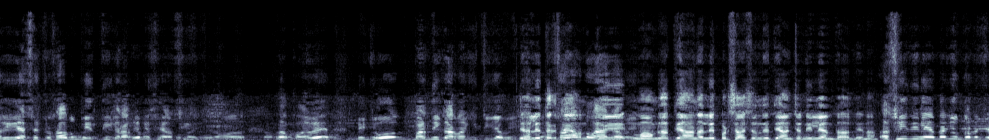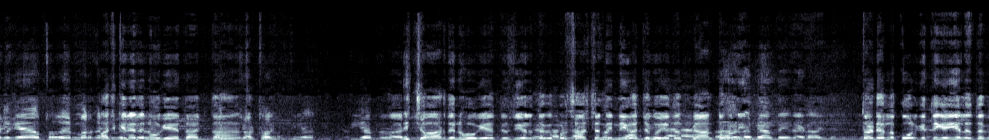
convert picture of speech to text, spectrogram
ਅਸੀਂ ਐਸਐਚਓ ਸਾਹਿਬ ਨੂੰ ਬੇਨਤੀ ਕਰਾਂਗੇ ਵੀ ਸਿਆਸੀ ਨਾ ਪਵੇ ਵੀ ਜੋ ਬਣਦੀ ਕਾਰਵਾਈ ਕੀਤੀ ਜਾਵੇ। ਤੇ ਹਲੇ ਤੱਕ ਧਿਆਨ ਜਾਵੇ। ਮਾਮਲਾ ਧਿਆਨ ਹਲੇ ਪ੍ਰਸ਼ਾਸਨ ਦੇ ਧਿਆਨ ਚ ਨਹੀਂ ਲਿਆਂਦਾ ਹਲੇ ਨਾ? ਅਸੀਂ ਨਹੀਂ ਲੈਂਦਾ ਜੀ ਉੱਧਰ ਤੇ ਚਲ ਗਿਆ ਉੱਥੋਂ ਐਮਆਰ ਅੱਜ ਕਿੰਨੇ ਦਿਨ ਹੋ ਗਏ ਇਦਾਂ ਜਿੱਦਾਂ ਨਹੀਂ 4 ਦਿਨ ਹੋ ਗਏ ਤੁਸੀਂ ਹਲੇ ਤੱਕ ਪ੍ਰਸ਼ਾਸਨ ਦੀ ਨਿਗਾਹ ਚ ਕੋਈ ਬਿਆਨ ਤੱਕ ਨਹੀਂ ਤਾਂ ਬਿਆਨ ਦੇ ਹੀ ਲੈਣਾ ਜੀ। ਤੁਹਾਡੇ ਵੱਲੋਂ ਕਾਲ ਕੀਤੀ ਗਈ ਹਲੇ ਤੱਕ?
